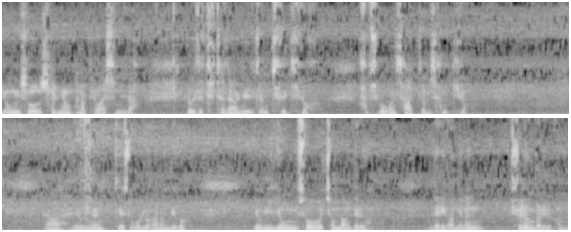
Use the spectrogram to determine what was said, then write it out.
용소 설명판 앞에 왔습니다. 여기서 주차장은 1.7km, 합수곡은 4.3km. 아, 여기는 계속 올라가는 데고, 여기 용소 전망대로 내려가면은 출렁다리를 건너.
